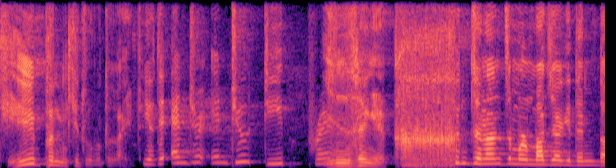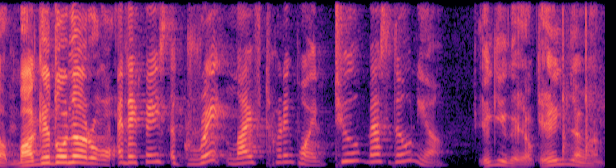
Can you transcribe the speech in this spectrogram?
깊은 기도로 들어가야 돼요. You have to enter into deep prayer. 인생의 큰 전환점을 맞이하게 됩니다. 마게도냐로 And they faced a great life turning point to Macedonia. 여기가요 굉장한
